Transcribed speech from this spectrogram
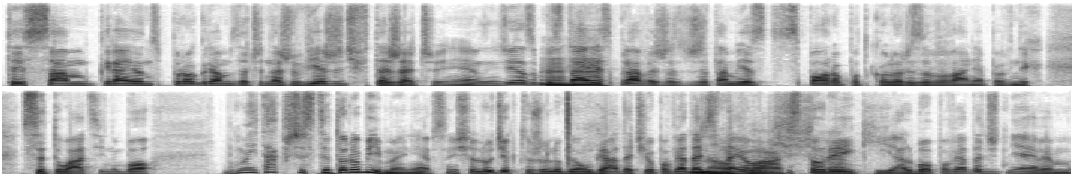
ty sam grając program zaczynasz wierzyć w te rzeczy, nie? Ja sobie mhm. zdaję sprawę, że, że tam jest sporo podkoloryzowania pewnych sytuacji, no bo Bo my i tak wszyscy to robimy, nie? W sensie ludzie, którzy lubią gadać i opowiadać No znajomym właśnie. historyjki, albo opowiadać, nie wiem,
